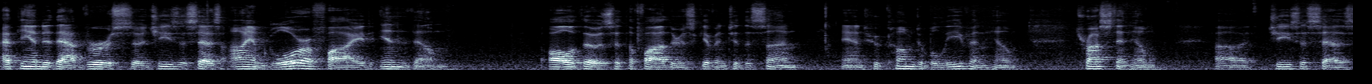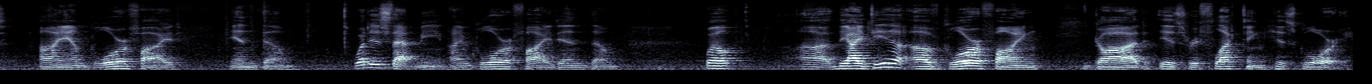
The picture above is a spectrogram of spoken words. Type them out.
At the end of that verse, uh, Jesus says, I am glorified in them. All of those that the Father has given to the Son and who come to believe in Him, trust in Him, uh, Jesus says, I am glorified in them. What does that mean? I am glorified in them. Well, uh, the idea of glorifying God is reflecting His glory.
